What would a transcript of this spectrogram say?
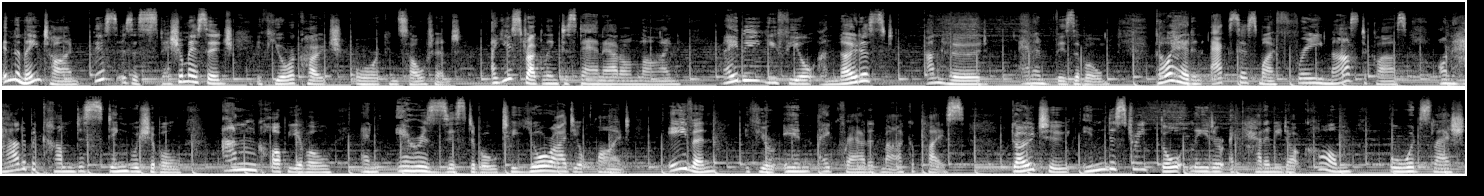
In the meantime, this is a special message if you're a coach or a consultant. Are you struggling to stand out online? Maybe you feel unnoticed, unheard, and invisible. Go ahead and access my free masterclass on how to become distinguishable, uncopyable, and irresistible to your ideal client, even if you're in a crowded marketplace. Go to industrythoughtleaderacademy.com forward slash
